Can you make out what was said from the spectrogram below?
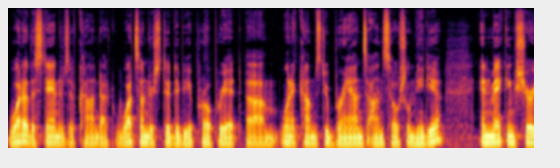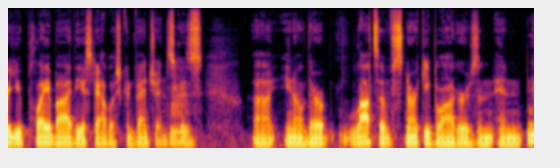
what are the standards of conduct, what's understood to be appropriate um, when it comes to brands on social media, and making sure you play by the established conventions because. Uh, you know, there are lots of snarky bloggers and, and, and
